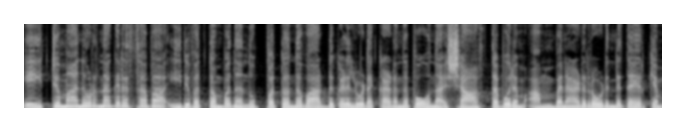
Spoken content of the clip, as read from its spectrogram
ഏറ്റുമാനൂർ നഗരസഭ ഇരുപത്തൊമ്പത് മുപ്പത്തൊന്ന് വാർഡുകളിലൂടെ കടന്നു പോകുന്ന ശാസ്തപുരം അമ്പനാട് റോഡിന്റെ ദൈർഘ്യം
